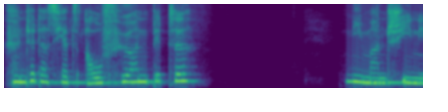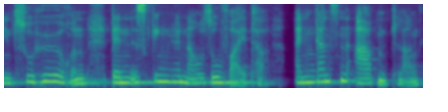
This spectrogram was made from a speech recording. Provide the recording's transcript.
Könnte das jetzt aufhören, bitte? Niemand schien ihn zu hören, denn es ging genauso weiter, einen ganzen Abend lang,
